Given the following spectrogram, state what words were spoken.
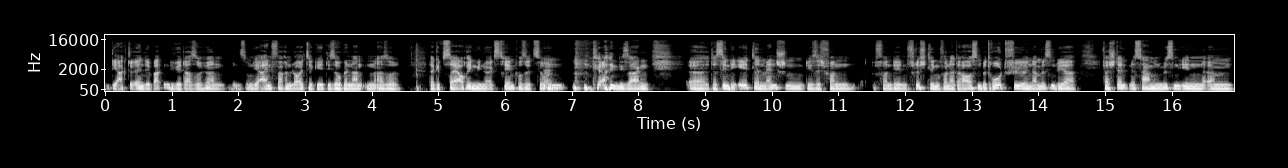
die aktuellen Debatten, die wir da so hören, wenn es um die einfachen Leute geht, die sogenannten, also da gibt's da ja auch irgendwie nur Extrempositionen. Mhm. Die einen, die sagen, äh, das sind die edlen Menschen, die sich von von den Flüchtlingen von da draußen bedroht fühlen. Da müssen wir Verständnis haben und müssen ihnen ähm,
